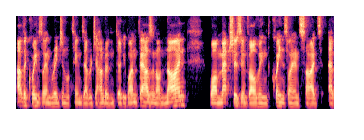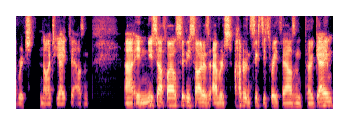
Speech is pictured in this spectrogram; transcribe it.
Other Queensland regional teams average 131,000 on nine while matches involving the Queensland sides averaged 98,000. Uh, in New South Wales, Sydney Siders averaged 163,000 per game,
